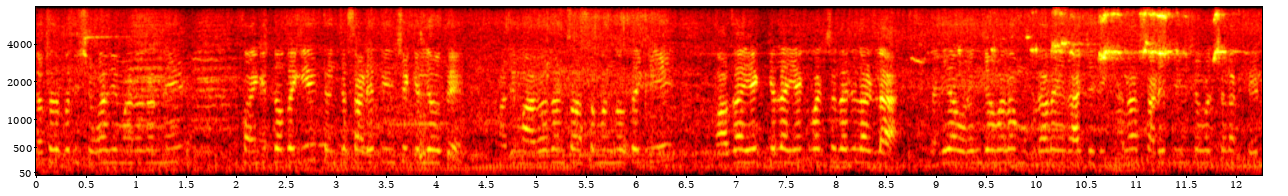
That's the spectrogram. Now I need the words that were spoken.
छत्रपती शिवाजी महाराजांनी सांगितलं होतं की त्यांचे साडेतीनशे किल्ले होते. आणि महाराजांचं असं म्हणणं होतं की माझा एक किल्ला एक वर्ष जरी लढला तरी या औरंगजेबाला मुघलाला हे राज्य जिंकायला साडेतीनशे वर्ष लागतील.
